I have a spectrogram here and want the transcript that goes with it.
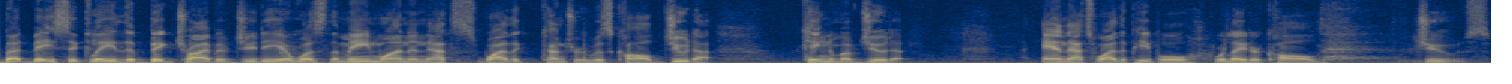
But basically, the big tribe of Judea was the main one, and that's why the country was called Judah, Kingdom of Judah. And that's why the people were later called Jews.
